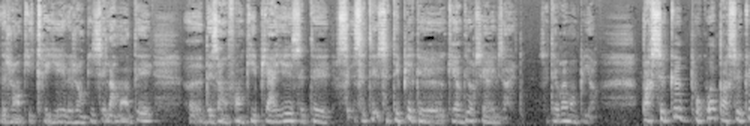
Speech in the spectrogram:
les gens qui criaient, les gens qui s'est lamentés, euh, des enfants qui piaillaient, c'était, c'était, pire que, qu'Agur et C'était vraiment pire. Parce que, pourquoi? Parce que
